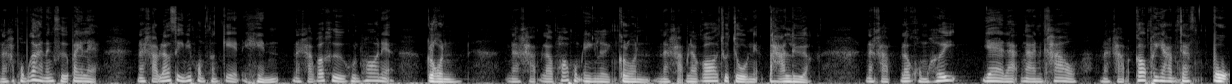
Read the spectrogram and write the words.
นะครับผมก็อ่านหนังสือไปแหละนะครับแล้วสิ่งที่ผมสังเกตเห็นนะครับก็คือคุณพ่อเนี่ยกลน นะครับแล้วพ่อผมเองเลยกลนนะครับแล้วก็จู่ๆเนี่ยตาเหลือกนะครับแล้วผมเฮ้ยแย่แล้วงานเข้านะครับก็พยายามจะปลุก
